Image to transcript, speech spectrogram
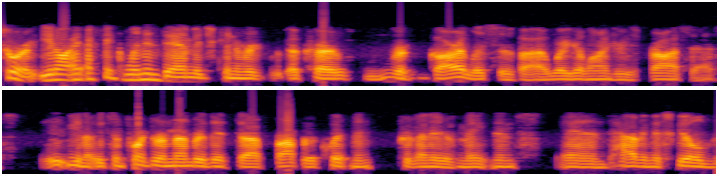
Sure. You know, I, I think linen damage can re- occur regardless of uh, where your laundry is processed. You know, it's important to remember that uh, proper equipment, preventative maintenance, and having a skilled,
